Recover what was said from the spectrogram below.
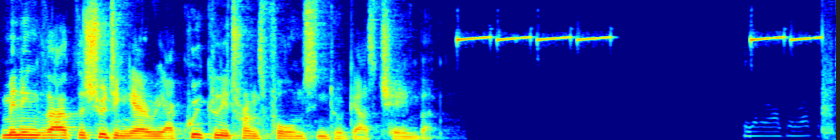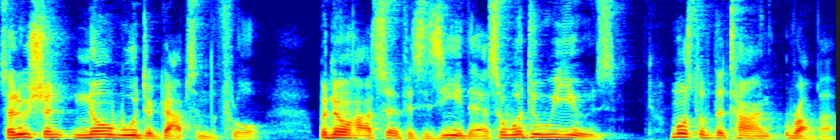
meaning that the shooting area quickly transforms into a gas chamber. Solution, no wood or gaps in the floor, but no hard surfaces either, so what do we use? Most of the time, rubber,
